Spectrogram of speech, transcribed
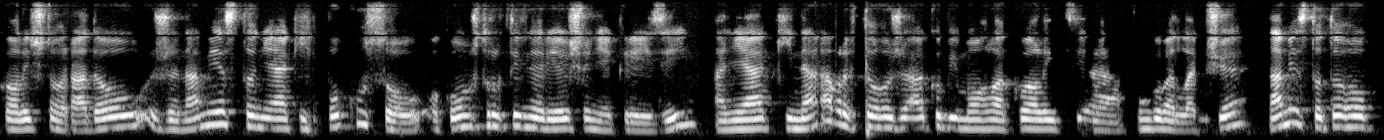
koaličnou radou, že namiesto nejakých pokusov o konštruktívne riešenie krízy a nejaký návrh toho, že ako by mohla koalícia fungovať lepšie, namiesto toho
